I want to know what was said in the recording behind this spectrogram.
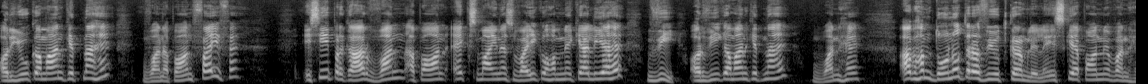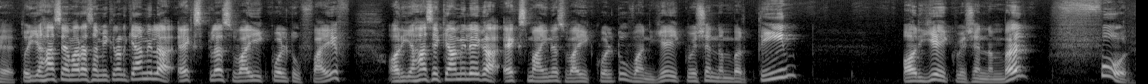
और u का मान कितना है? वन अपॉन फाइव है। इसी प्रकार one upon x minus y को हमने क्या लिया है? v और v का मान कितना है? वन है। अब हम दोनों तरफ़ व्युतक्रम ले लें। इसके अपॉन में वन है। तो यहाँ से हमारा समीकरण क्या मिला? x plus y equal to five. और यहाँ से क्या मिलेगा? x minus y equal to one. ये इक्वेशन नंबर तीन और ये इक्वेशन नंबर फोर।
